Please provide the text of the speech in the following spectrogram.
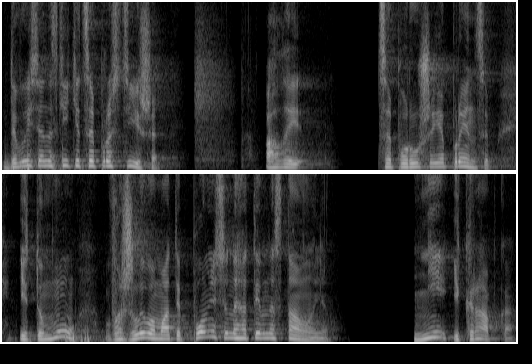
Дивися, наскільки це простіше. Але це порушує принцип. І тому важливо мати повністю негативне ставлення. Ні і крапка.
